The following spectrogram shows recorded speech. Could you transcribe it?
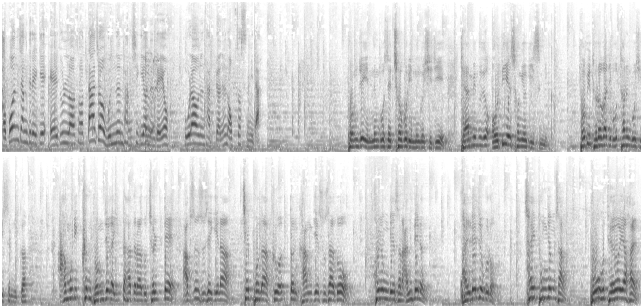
법원장들에게 애둘러서 따져 묻는 방식이었는데요. 돌아오는 답변은 없었습니다. 범죄 있는 곳에 처벌이 있는 것이지 대한민국에 어디에 성역이 있습니까? 법이 들어가지 못하는 곳이 있습니까? 아무리 큰 범죄가 있다 하더라도 절대 압수수색이나 체포나 그 어떤 강제 수사도 허용돼서는 안 되는 관례적으로 사회 통념상 보호되어야 할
